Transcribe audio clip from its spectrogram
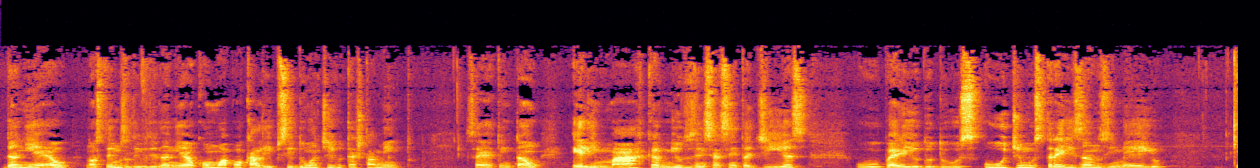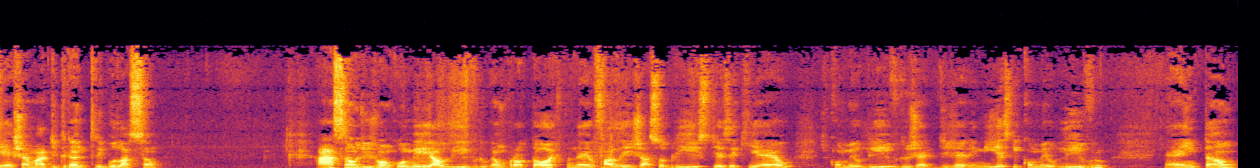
Daniel, nós temos o livro de Daniel como o Apocalipse do Antigo Testamento, certo? Então, ele marca 1260 dias, o período dos últimos três anos e meio, que é chamado de Grande Tribulação. A ação de João comer ao livro é um protótipo, né? Eu falei já sobre isso, de Ezequiel, que comeu o livro, de Jeremias, que comeu o livro. Né? Então,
